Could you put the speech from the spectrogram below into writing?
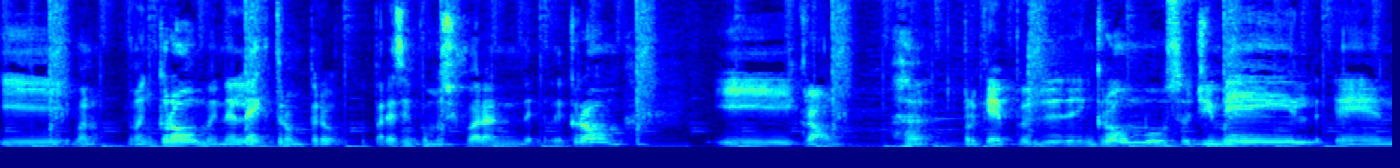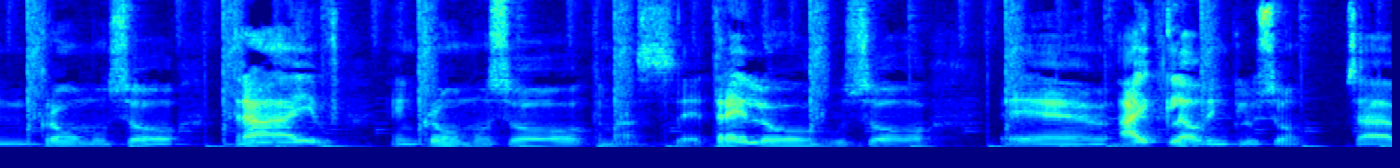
y bueno, no en Chrome, en Electron, pero parecen como si fueran de, Chrome y Chrome. Porque pues, en Chrome uso Gmail, en Chrome uso Drive, en Chrome uso, ¿qué más? Eh, Trello, uso eh, iCloud incluso. O sea,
